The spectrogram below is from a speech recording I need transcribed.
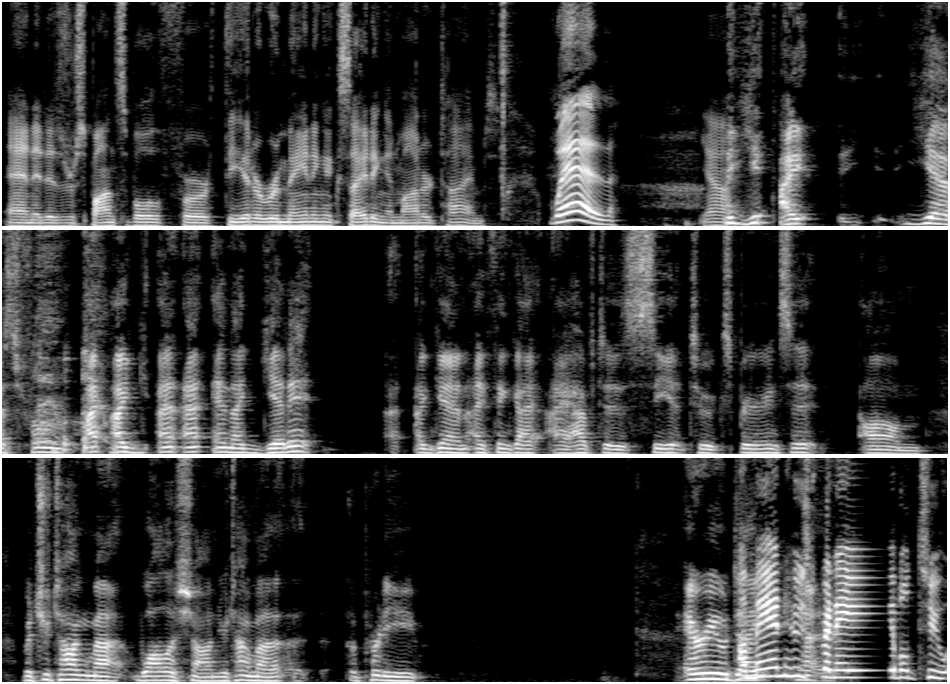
and it is responsible for theater remaining exciting in modern times well, yeah Ye- I, yes, from I, I, I, and I get it. Again, I think I, I have to see it to experience it. Um, but you're talking about Wallace Shawn. You're talking about a, a pretty erudite a man who's yeah, been able to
